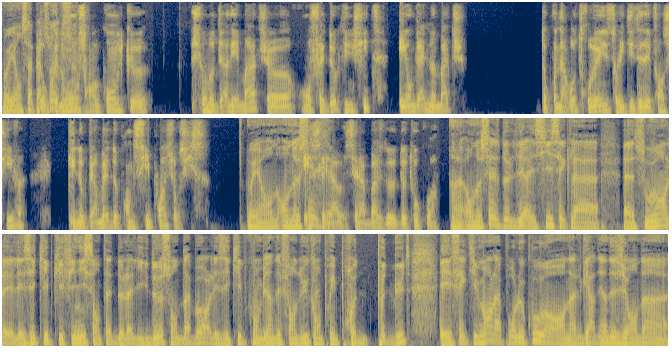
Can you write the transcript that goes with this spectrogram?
Oui, on s'aperçoit. Donc nous, on se rend compte que sur nos derniers matchs, euh, on fait deux clean sheets et on gagne le match. Donc on a retrouvé une solidité défensive qui nous permet de prendre six points sur six. Oui, on, on ne cesse. C'est la, base de, de, tout, quoi. On ne cesse de le dire ici, c'est que la, euh, souvent les, les, équipes qui finissent en tête de la Ligue 2 sont d'abord les équipes qui ont bien défendu, qui ont pris peu, de buts. Et effectivement, là, pour le coup, on a le gardien des Girondins,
